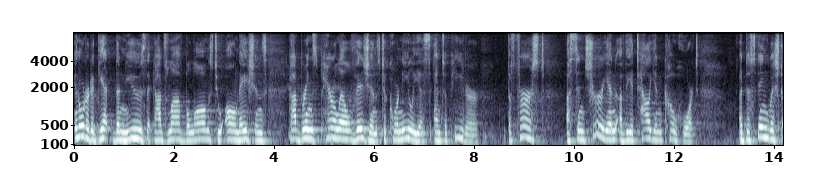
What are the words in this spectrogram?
In order to get the news that God's love belongs to all nations, God brings parallel visions to Cornelius and to Peter. The first, a centurion of the Italian cohort, a distinguished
